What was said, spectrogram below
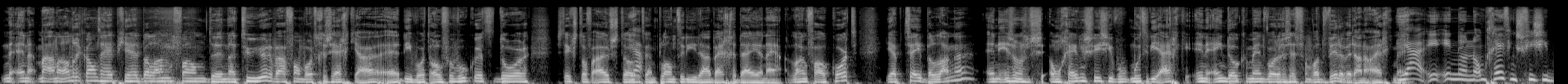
En, maar aan de andere kant heb je het belang van de natuur. Waarvan wordt gezegd, ja, hè, die wordt overwoekerd door stikstofuitstoot. En planten die daarbij gedijen. Nou ja, lang verhaal kort. Je hebt twee belangen. En in zo'n omgevingsvisie moeten die eigenlijk in één document worden gezet van wat willen we daar nou eigenlijk mee? Ja, in, in een omgevingsvisie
